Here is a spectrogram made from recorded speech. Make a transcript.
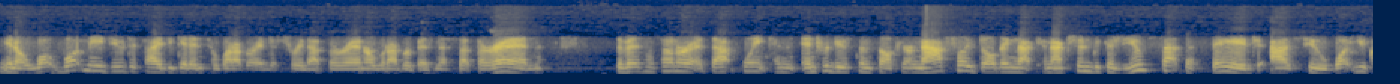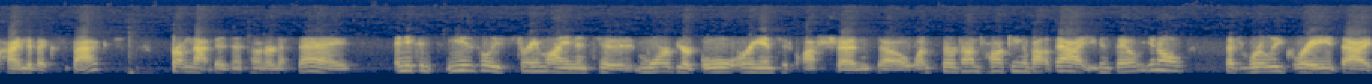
You know, what what made you decide to get into whatever industry that they're in or whatever business that they're in? The business owner at that point can introduce themselves. You're naturally building that connection because you've set the stage as to what you kind of expect from that business owner to say and you can easily streamline into more of your goal oriented questions. So once they're done talking about that, you can say, oh, you know, that's really great that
